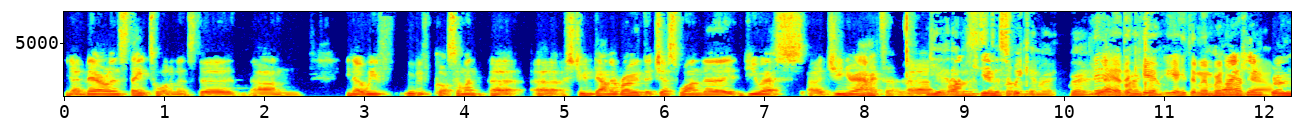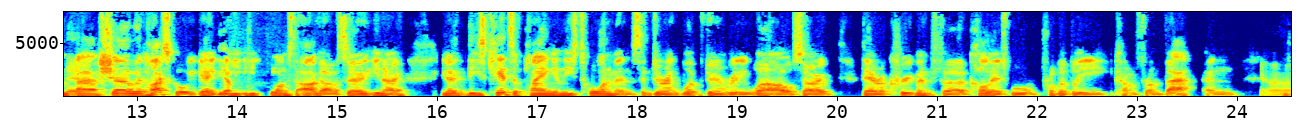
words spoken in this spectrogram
you know, Maryland State tournaments. The um, you know, we've we've got someone uh, uh, a student down the road that just won the U.S. Uh, Junior Amateur. Uh, Yeah, that Bryan Kim this from- weekend, right? Right. Yeah, the Brian kid. Kemp. Yeah, he's a member Brian of came from yeah. uh, Sherwood High School. Yeah, Yep. he, he belongs to Argyle. So you know, you know, these kids are playing in these tournaments and doing doing really well. So their recruitment for college will probably come from that. And Uh,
